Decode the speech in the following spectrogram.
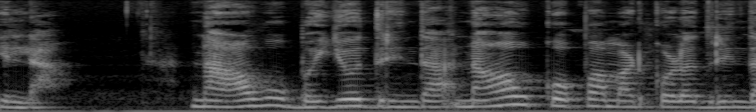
ಇಲ್ಲ. ನಾವು ಬೈಯೋದ್ರಿಂದ, ನಾವು ಕೋಪ ಮಾಡ್ಕೊಳ್ಳೋದ್ರಿಂದ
